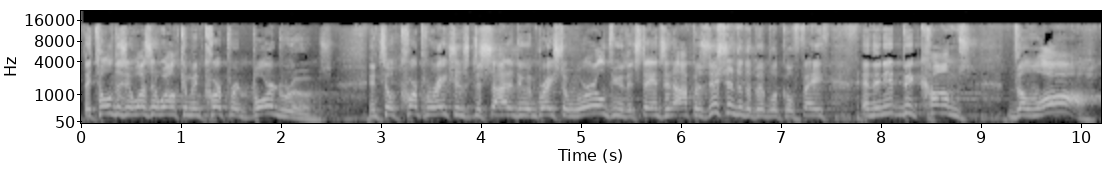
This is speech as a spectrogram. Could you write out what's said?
They told us it wasn't welcome in corporate boardrooms until corporations decided to embrace a worldview that stands in opposition to the biblical faith, and then it becomes the law.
